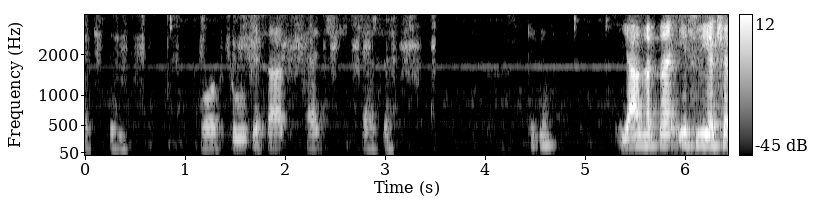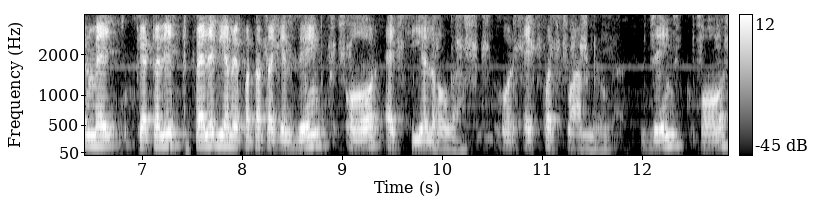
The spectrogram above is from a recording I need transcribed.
एच थ्री और टू के साथ एच ऐसे। ठीक है? याद रखना, इस रिएक्शन में कैटलिस्ट पहले भी हमें पता था कि जिंक और एच सी एल होगा और एक्वस फॉर्म में होगा। जिंक और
